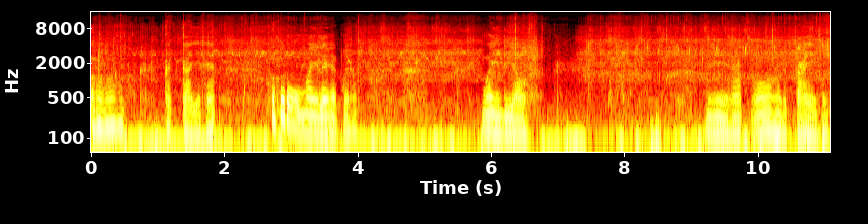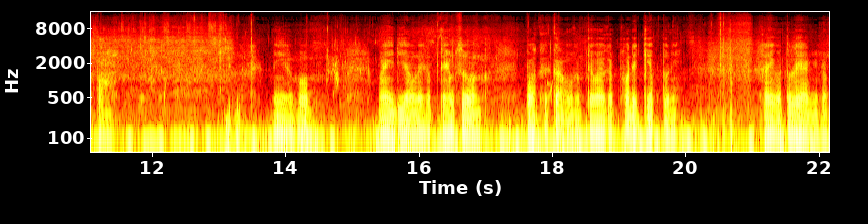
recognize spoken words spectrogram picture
อื้อหือกัดไก่แท้โอ้โหไม่แรกเลยครับ ไม่เดียว นี่ครับ โอ้ยไตเป็นป่า นี่ครับผมไม่เดียวเลยครับแต้มสวงป๊อกคือเก่าครับ แต่ว่ากับพอได้เก็บตัวนี้ ใครกว่าตัวแรกอยู่ครับ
